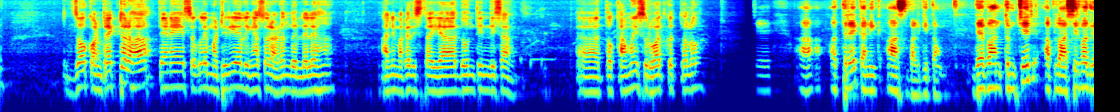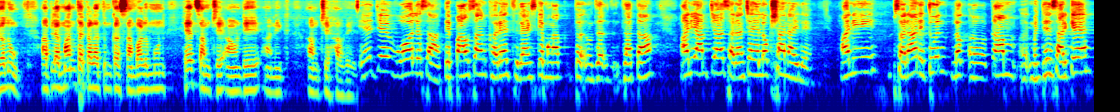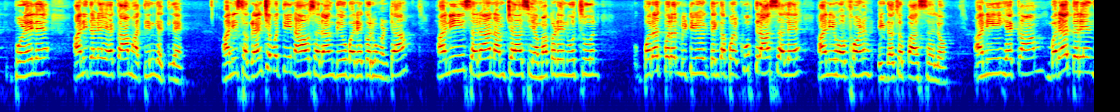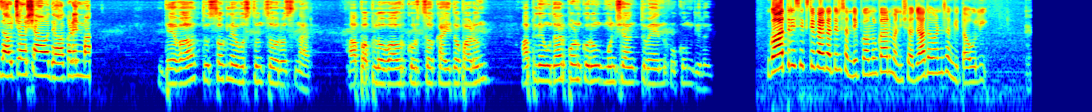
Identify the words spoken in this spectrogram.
जो contractor आहा तेणे सगळे material हिंगासर हाडून दवरलेले आहा आनी म्हाका दिसता ह्या दोन तीन दिसांक तो कामूय सुरवात करतलो. अत्रेक आनीक आस बाळगितां देवान तुमचेर आपलो आशिर्वाद घालूं आपल्या मानता काळात तुमकां सांबाळूं म्हूण हेच आमचे आवडे आनीक आमचे हावेस. हे जे वॉल आसा ते पावसान खरेंच लँडस्केप जाता. आनी आमच्या सरांच्या हे लक्षान आयले. आनी सरान हेतून काम म्हणजे सारकें पळयलें आनी ताणें हें काम हातीन घेतलें. आनी सगळ्यांच्या वतीन हांव सरांक देव बरें करूं म्हणटा. आनी सरान आमच्या सी एमा कडेन वचून परत परत मिटिंगेक तांकां प- खूब त्रास जाले आनी हो फंड एकदाचो पास जालो आनी हें काम बऱ्या तरेन जावचें अशें हांव देवा कडेन माग देवा तूं सगल्या वस्तूंचो आप आपलो वावर करचो कायदो पाडून आपलें उदारपण करूंक मनशांक तुवें हुकूम दिलोय. गोवा थ्री सिक्स्टी फाय खातीर संदीप कामुलकार मनीषा जाधव आनी संगीता ओली.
